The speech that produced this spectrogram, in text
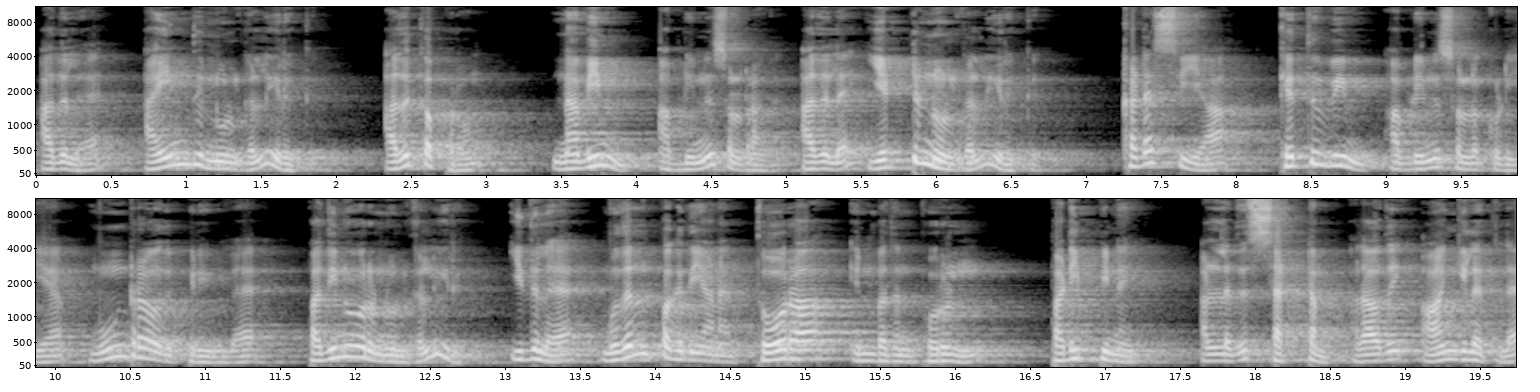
அதில் ஐந்து நூல்கள் இருக்குது அதுக்கப்புறம் நவீம் அப்படின்னு சொல்கிறாங்க அதில் எட்டு நூல்கள் இருக்குது கடைசியாக கெத்துவிம் அப்படின்னு சொல்லக்கூடிய மூன்றாவது பிரிவில் பதினோரு நூல்கள் இருக்கு. இதில் முதல் பகுதியான தோரா என்பதன் பொருள் படிப்பினை அல்லது சட்டம் அதாவது ஆங்கிலத்தில்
